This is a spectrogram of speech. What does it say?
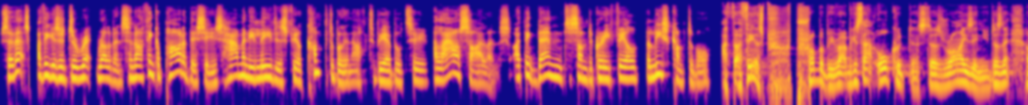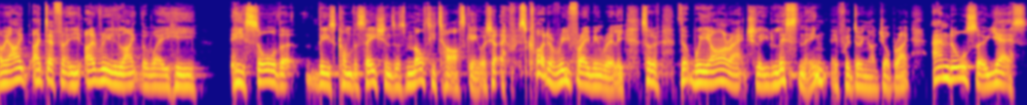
So that's, I think, is a direct relevance. And I think a part of this is how many leaders feel comfortable enough to be able to allow silence. I think then to some degree feel the least comfortable. I, th- I think that's pr- probably right because that awkwardness does rise in you, doesn't it? I mean, I, I definitely, I really like the way he he saw that these conversations as multitasking, which was quite a reframing, really, sort of that we are actually listening if we're doing our job right. And also, yes,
